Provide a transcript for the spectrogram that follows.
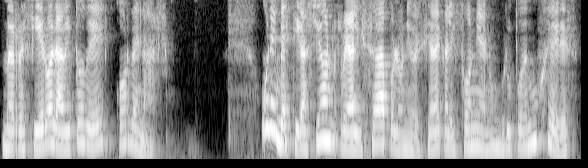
Me refiero al hábito de ordenar. Una investigación realizada por la Universidad de California en un grupo de mujeres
